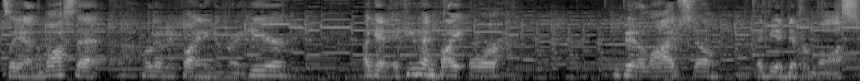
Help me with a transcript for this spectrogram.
this. So yeah, the boss that we're gonna be fighting is right here. Again, if you had bite or been alive still, it'd be a different boss.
